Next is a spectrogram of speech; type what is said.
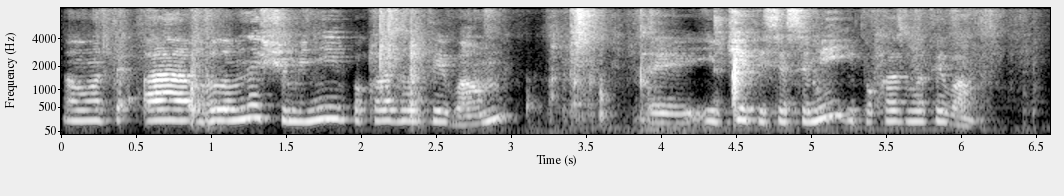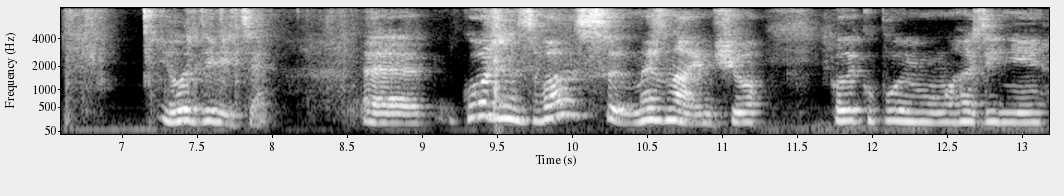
От, а головне, що мені показувати вам, е, і вчитися самі, і показувати вам. І от дивіться, е, кожен з вас, ми знаємо, що коли купуємо в магазині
